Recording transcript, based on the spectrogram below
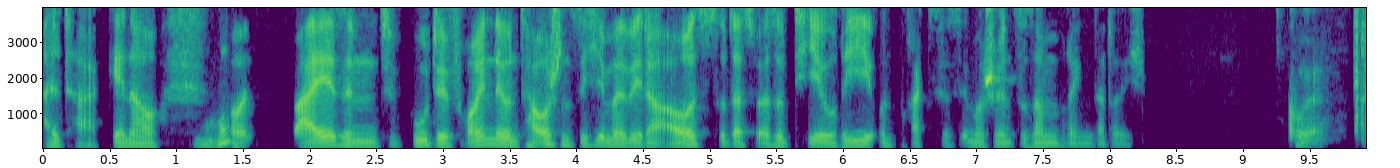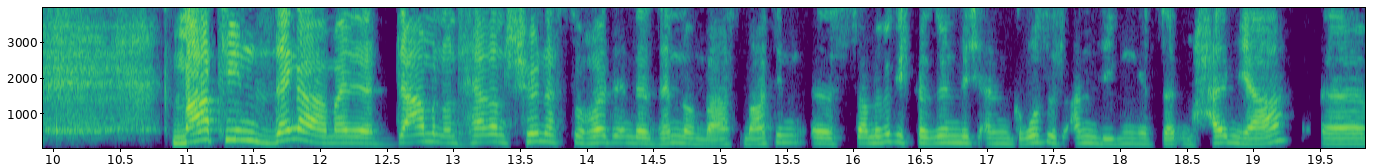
Alltag, genau. Mhm. Und zwei sind gute Freunde und tauschen sich immer wieder aus, sodass wir also Theorie und Praxis immer schön zusammenbringen dadurch. Cool. Martin Sänger, meine Damen und Herren, schön, dass du heute in der Sendung warst, Martin. Es war mir wirklich persönlich ein großes Anliegen, jetzt seit einem halben Jahr. Äh,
